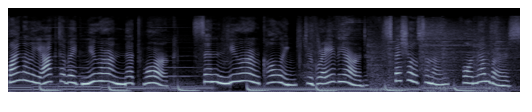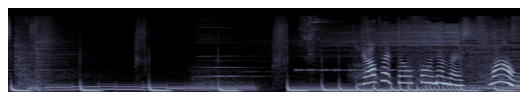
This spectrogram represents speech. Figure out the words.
Finally activate Neuron Network. Send Neuron Calling to Graveyard. Special summon, 4 numbers. Drop it to 4 numbers. Wow!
